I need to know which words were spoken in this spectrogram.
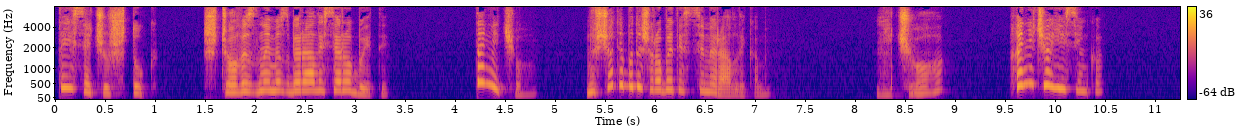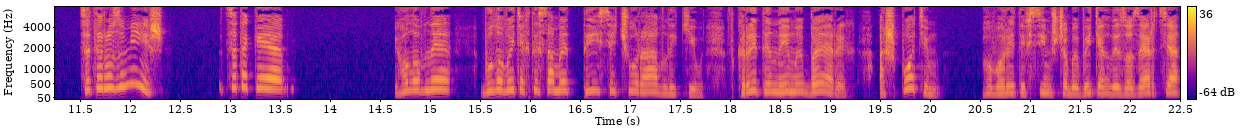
тисячу штук? Що ви з ними збиралися робити? Та нічого. Ну, що ти будеш робити з цими равликами? Нічого? А нічогісінько. Це ти розумієш? Це таке. Головне було витягти саме тисячу равликів, вкрити ними берег, аж потім говорити всім, щоби витягли з озерця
